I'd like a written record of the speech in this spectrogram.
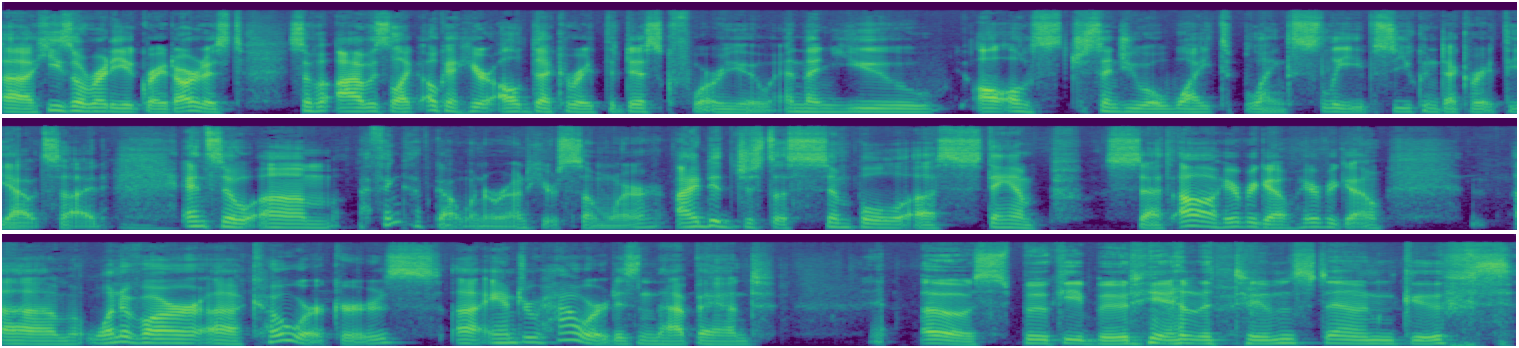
uh, he's already a great artist. So I was like, okay, here, I'll decorate the disc for you, and then you, I'll, I'll just send you a white blank sleeve so you can decorate the outside. And so, um, I think I've got one around here somewhere. I did just a simple uh, stamp set. Oh, here we go. Here we go. Um, one of our uh, coworkers, uh, Andrew Howard, is in that band. Oh, Spooky Booty and the Tombstone Goofs.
